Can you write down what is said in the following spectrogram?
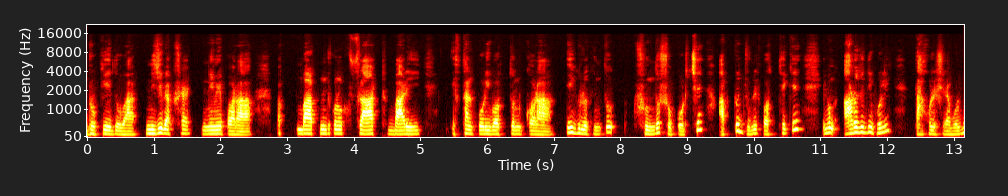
ঢুকিয়ে দেওয়া, নিজে ব্যবসায় নেমে পড়া বা- আপনি কোনো ফ্ল্যাট, বাড়ি, স্থান পরিবর্তন করা, এইগুলো কিন্তু সুন্দর শো করছে আপ টু জুনের পর থেকে। এবং আরও যদি বলি, তাহলে সেটা বলব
